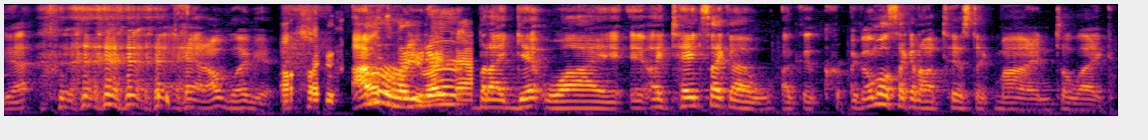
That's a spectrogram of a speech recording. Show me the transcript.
Yeah, yeah, I don't blame you. I'll you- I'm a you right reader, but I get why it like takes like a like a like almost like an autistic mind to like.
